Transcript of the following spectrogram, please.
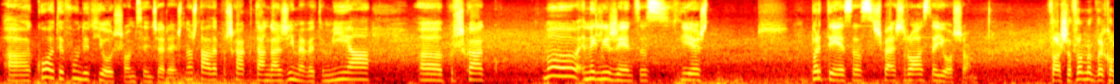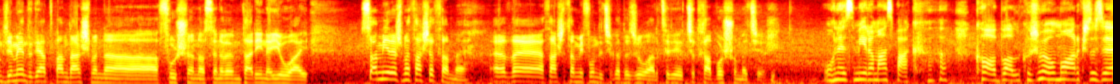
Uh, kohët e fundit jo shumë, sinqerisht. Ndoshta edhe për shkak të angazhimeve të mija, uh, për shkak neglizhencës, thjesht përtesës, shpeshraste jo shumë. Thashethemet dhe komplimentet janë të pandashme në fushën ose në vendin e juaj. Sa merresh me thashetheme, edhe thashethemi i fundit që ke dëgjuar, cili që të ka bërë shumë me qesh. Unë s'mirrem aspak, ka boll kush me u marrë, kështu që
